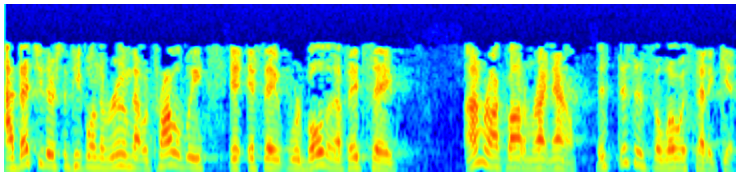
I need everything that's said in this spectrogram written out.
I bet you there's some people in the room that would probably, if they were bold enough, they'd say, I'm rock bottom right now. This, this is the lowest that it gets.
